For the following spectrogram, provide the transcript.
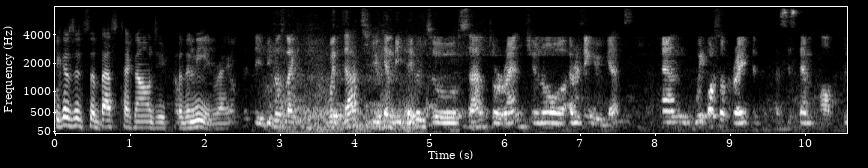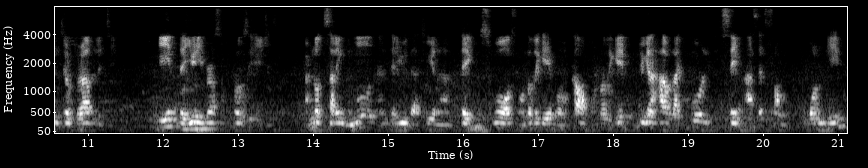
Because it's the best technology for the need, right? Completely. Because like with that, you can be able to sell, to rent, you know, everything you get, and we also created a system of interoperability in the universe of cross the ages. I'm not selling the moon and tell you that we're gonna take a sword for another game or a car for another game. You're gonna have like all the same assets from one game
